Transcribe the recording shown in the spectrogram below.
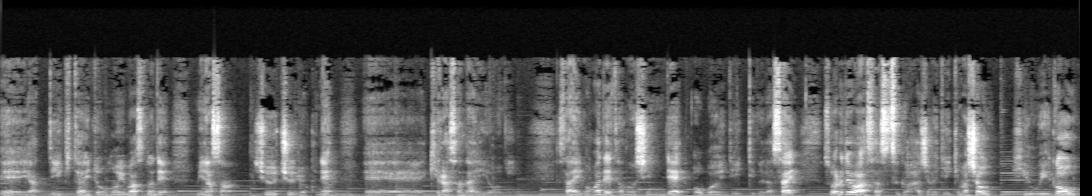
えー、やっていきたいと思いますので皆さん集中力ね、え、切らさないように最後まで楽しんで覚えていってくださいそれでは早速始めていきましょう Here we go!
